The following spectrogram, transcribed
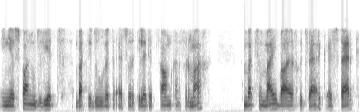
en jou span moet weet wat die doelwitte is sodat hulle dit saam kan vermag wat vir my baie goed werk is werk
